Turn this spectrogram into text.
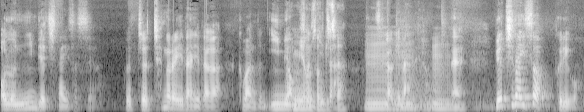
언론인이 몇이나 있었어요. 그저 채널 A 다니다가 그만둔 이명선, 이명선 기자, 기자. 음. 생각이 나네요. 음. 네. 몇이나 있어. 그리고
